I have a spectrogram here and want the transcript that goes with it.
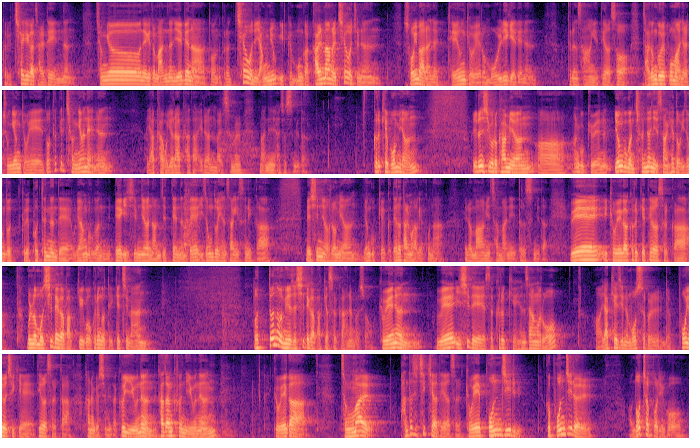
그렇게 체계가 잘 돼 있는 청년에게 좀 맞는 예배나 또는 그런 채워 양육 이렇게 뭔가 갈망을 채워주는 소위 말하는 대형 교회로 몰리게 되는 그런 상황이 되어서 작은 교회뿐만 아니라 중형 교회도 특별히 청년에는 약하고 열악하다 이런 말씀을 많이 하셨습니다. 그렇게 보면 이런 식으로 가면 어, 한국 교회는 영국은 천 년 이상 해도 이 정도 그래 버텼는데 우리 한국은 120년 남짓됐는데 이 정도 현상이 있으니까 몇십 년 흐르면 영국 교회 그대로 닮아가겠구나 이런 마음이 참 많이 들었습니다. 왜 교회가 그렇게 되었을까? 물론 뭐 시대가 바뀌고 그런 것도 있겠지만 어떤 의미에서 시대가 바뀌었을까 하는 거죠. 교회는 왜 이 시대에서 그렇게 현상으로 어, 약해지는 모습을 보여지게 되었을까 하는 것입니다. 그 이유는 가장 큰 이유는 교회가 정말 반드시 지켜야 되었을 교회의 본질, 그 본질을 놓쳐버리고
